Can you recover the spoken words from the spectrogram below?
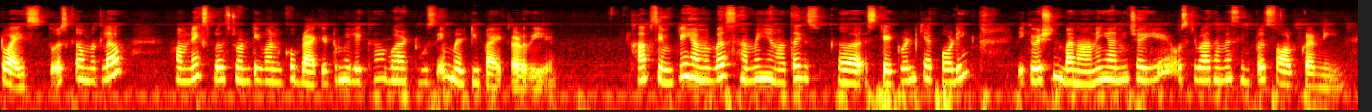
ट्वाइस तो इसका मतलब हमने एक्स प्लस ट्वेंटी वन को ब्रैकेट में लिखा, वह टू से मल्टीप्लाई कर दिए। आप सिंपली हमें बस, हमें यहाँ तक स्टेटमेंट के अकॉर्डिंग इक्वेशन बनानी आनी चाहिए, उसके बाद हमें सिंपल सॉल्व करनी है।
